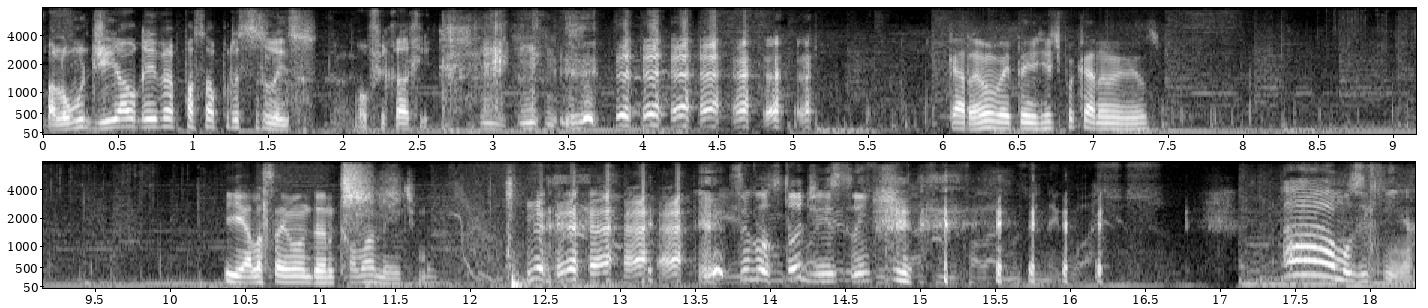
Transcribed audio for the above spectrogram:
Falou um dia alguém vai passar por esses leis. Vão ficar aqui. Caramba, vai ter gente pra caramba mesmo. E ela saiu andando calmamente, mano. Você gostou disso, hein? Ah, musiquinha.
